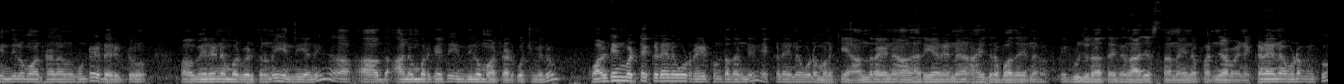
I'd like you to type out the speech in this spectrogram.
హిందీలో మాట్లాడాలనుకుంటే డైరెక్ట్ వేరే నెంబర్ పెడుతున్నాను హిందీ అని ఆ నెంబర్కి అయితే హిందీలో మాట్లాడుకోవచ్చు మీరు క్వాలిటీని బట్టి ఎక్కడైనా కూడా రేట్ ఉంటుందండి ఎక్కడైనా కూడా మనకి ఆంధ్ర అయినా హర్యానా అయినా హైదరాబాద్ అయినా గుజరాత్ అయినా రాజస్థాన్ అయినా పంజాబ్ అయినా ఎక్కడైనా కూడా మీకు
